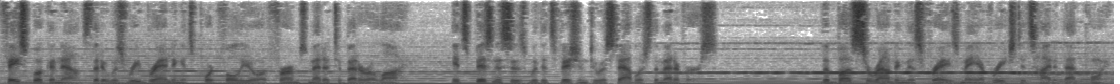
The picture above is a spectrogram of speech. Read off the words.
Facebook announced that it was rebranding its portfolio of firms Meta to better align its businesses with its vision to establish the metaverse. The buzz surrounding this phrase may have reached its height at that point.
